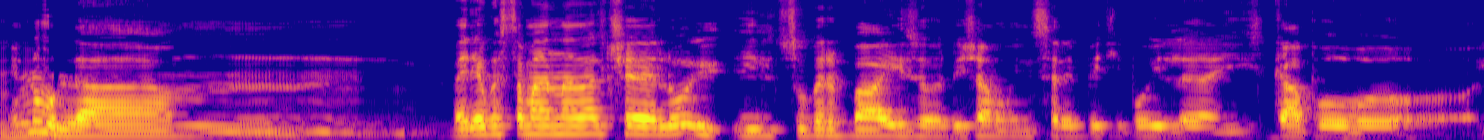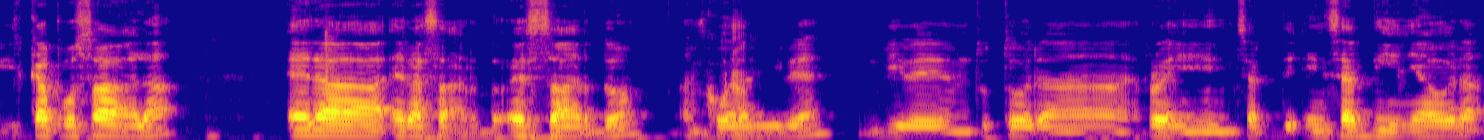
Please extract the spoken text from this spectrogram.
E Mhm. nulla, mh, vede questa manna dal cielo, il, il supervisor, diciamo, quindi sarebbe tipo il, il capo, il caposala, era, era sardo, è sardo, ancora Ah, vive, vive tuttora, in, Sard- in Sardegna ora.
